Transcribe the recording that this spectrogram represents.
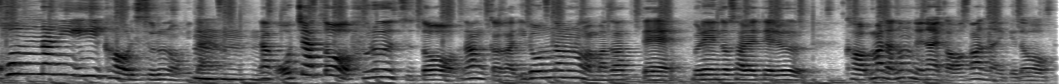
こんなにいい香りするの？みたいな、うんうんうん。なんかお茶とフルーツとなんかがいろんなものが混ざってブレンドされてるかまだ飲んでないかわかんないけど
